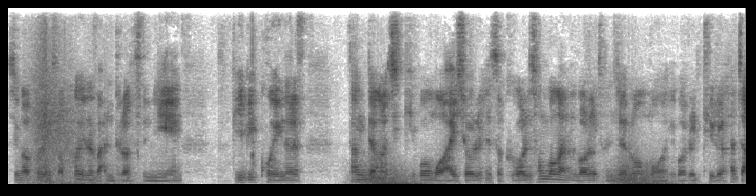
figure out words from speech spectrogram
싱가포르에서 코인을 만들었으니 비비코인을 상장화시키고 뭐 ICO를 해서 그걸 성공하는 거를 전제로 뭐 이거를 딜을 하자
